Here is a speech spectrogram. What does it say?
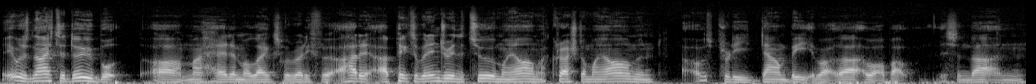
it was nice to do, but oh, my head and my legs were ready for. it. I had I picked up an injury in the tour, of my arm. I crashed on my arm, and I was pretty downbeat about that, well, about this and that. And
